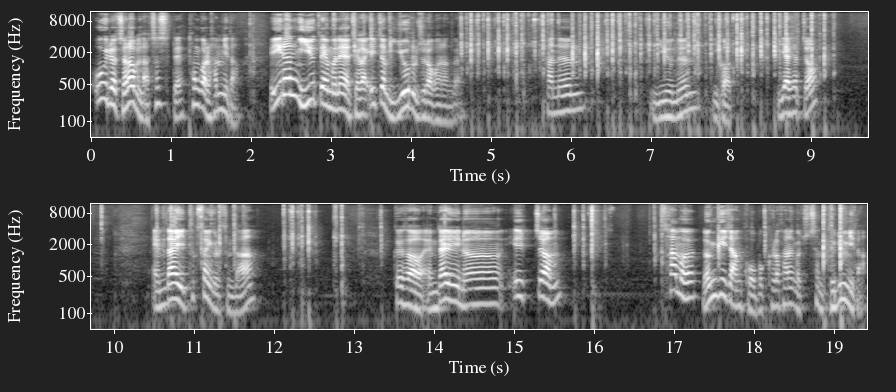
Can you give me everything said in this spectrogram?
오히려 전압을 낮췄을 때 통과를 합니다. 이런 이유 때문에 제가 1.25를 주라고 하는 거예요. 하는 이유는 이것. 이해하셨죠? M die 특성이 그렇습니다. 그래서 M die는 1.3을 넘기지 않고 overclock 하는 걸 추천드립니다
